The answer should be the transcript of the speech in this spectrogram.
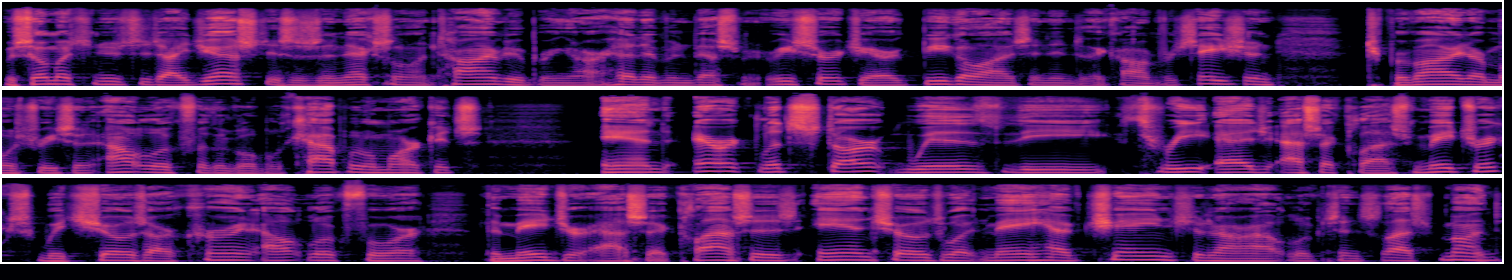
with so much news to digest, this is an excellent time to bring our head of investment research, Eric Biegeleisen, into the conversation to provide our most recent outlook for the global capital markets and Eric, let's start with the three edge asset class matrix, which shows our current outlook for the major asset classes and shows what may have changed in our outlook since last month,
